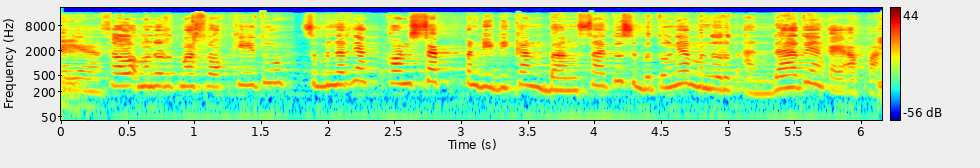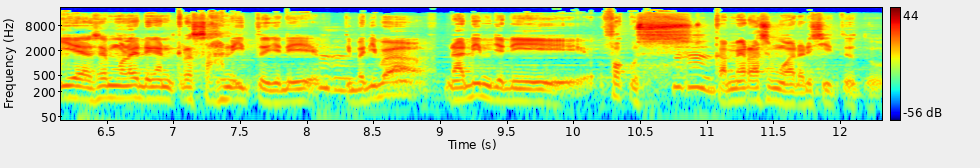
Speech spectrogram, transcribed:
iya. ya. Kalau menurut Mas Rocky itu sebenarnya konsep pendidikan bangsa itu sebetulnya menurut Anda itu yang kayak apa? Iya, saya mulai dengan keresahan itu. Jadi tiba-tiba Nadim jadi fokus kamera semua dari situ tuh.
